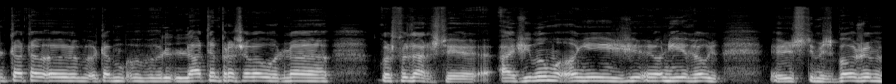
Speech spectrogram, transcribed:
e, tata e, tam latem pracował na gospodarstwie, a zimą oni, on jechał e, z tym zbożem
